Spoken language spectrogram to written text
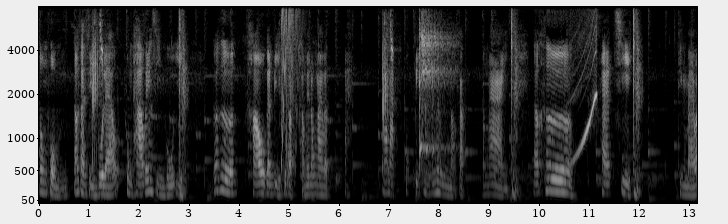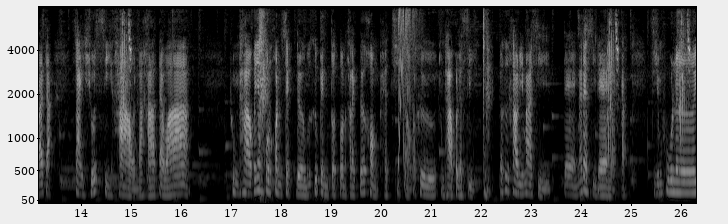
ทรงผมตั้งแต่สีชมพูแล้วถุงเท้าก็ยังสีชมพูอีก ก็คือเข้ากันไปอีคือแบบทำให้น้องนายแบบน่ารักปุกปิกนิดนึงเนาะกับน้องนายแล้วคือแพทชิกถึงแม้ว่าจะใส่ชุดสีขาวนะคะ แต่ว่าถุงเท้าก็ยังคงคอนเซปต์เดิมก็คือเป็นตัวตนคาแรคเตอร์ของแพทชิกเนาะก็คือถุงเท้าคนละสีก็คือคราวนี้มาสีแดงน่าจะสีแดงแหละกับสีชมพูเลย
